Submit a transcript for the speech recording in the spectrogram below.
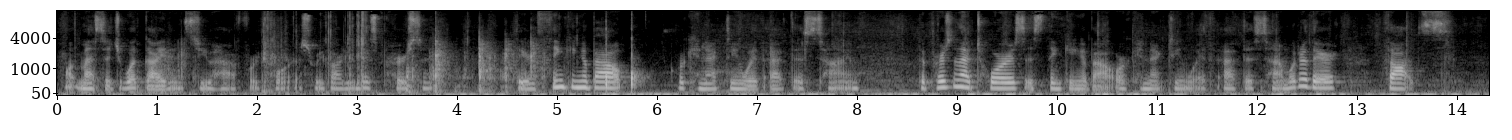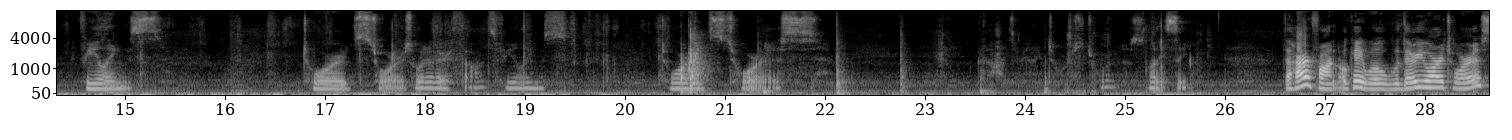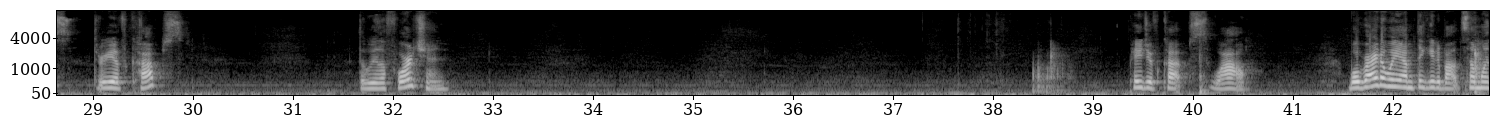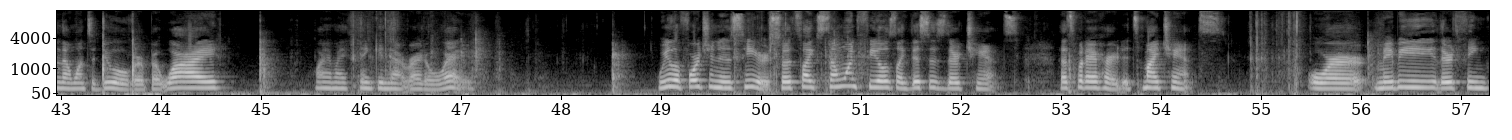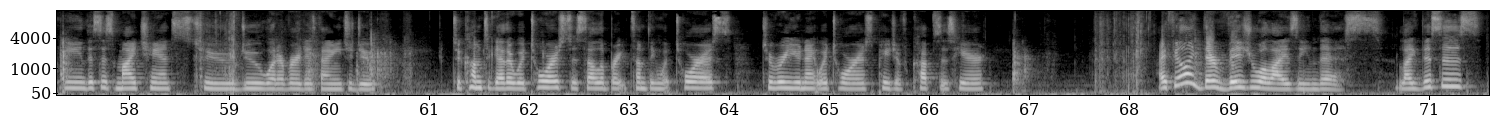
what message, what guidance do you have for Taurus regarding this person they're thinking about or connecting with at this time? The person that Taurus is thinking about or connecting with at this time, what are their thoughts, feelings towards Taurus? What are their thoughts, feelings towards Taurus? Thoughts, feelings towards Taurus. Let's see. The Hierophant. Okay, well, there you are, Taurus. Three of Cups. The Wheel of Fortune. Page of Cups. Wow. Well, right away I'm thinking about someone that wants a do-over, but why why am I thinking that right away? Wheel of Fortune is here. So it's like someone feels like this is their chance. That's what I heard. It's my chance. Or maybe they're thinking this is my chance to do whatever it is that I need to do. To come together with Taurus, to celebrate something with Taurus, to reunite with Taurus. Page of Cups is here. I feel like they're visualizing this. Like this is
